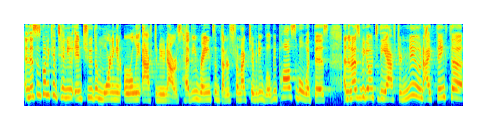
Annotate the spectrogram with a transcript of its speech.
and this is going to continue into the morning and early afternoon hours. Heavy rains and thunderstorm activity will be possible with this And then as we go into the afternoon, I think the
